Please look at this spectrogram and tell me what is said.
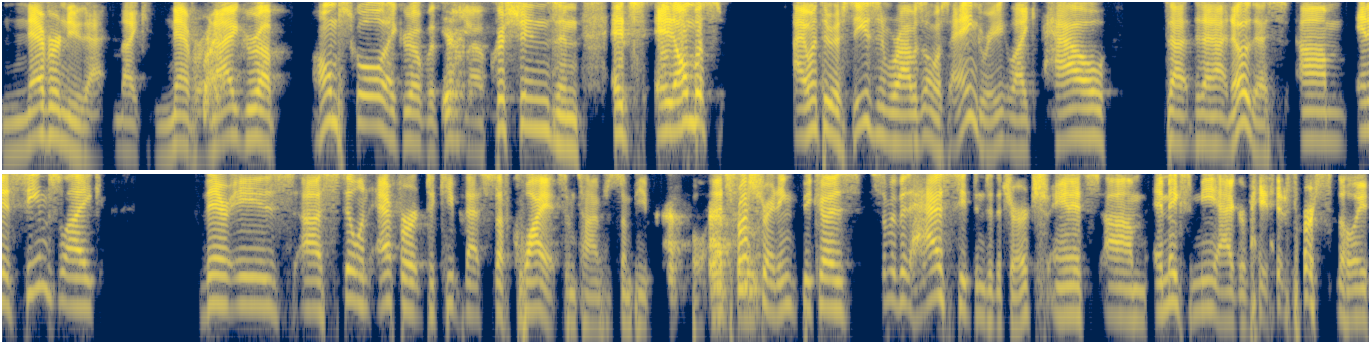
never knew that, like never. And I grew up homeschooled. I grew up with Yeah. you know, Christians, and it's it almost. I went through a season where I was almost angry, like how did I, did I not know this? Um, and it seems like there is uh, still an effort to keep that stuff quiet sometimes with some people. And it's frustrating because some of it has seeped into the church, and it's um, it makes me aggravated personally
